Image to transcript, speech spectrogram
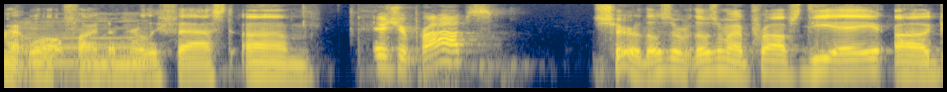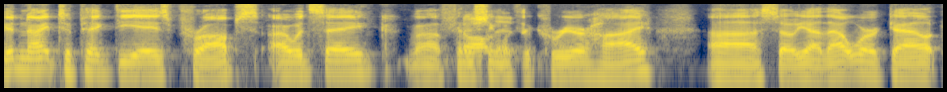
All right, well, I'll find them really fast. Um, There's your props. Sure, those are those are my props. Da, uh, good night to pick Da's props. I would say uh, finishing with a career high. Uh, so yeah, that worked out.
